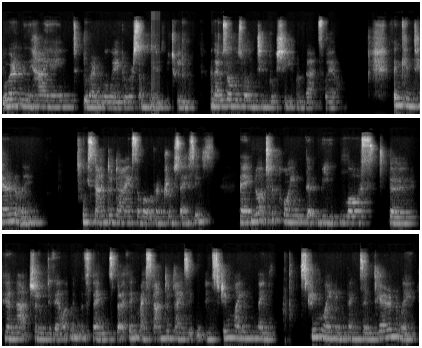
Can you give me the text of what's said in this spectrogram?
we weren't really high end, we weren't low end, we were somewhere in between. And I was always willing to negotiate on that as well. I think internally, we standardise a lot of our processes, uh, not to the point that we lost the kind of natural development of things, but I think by standardising and streamlining streamlining things internally,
